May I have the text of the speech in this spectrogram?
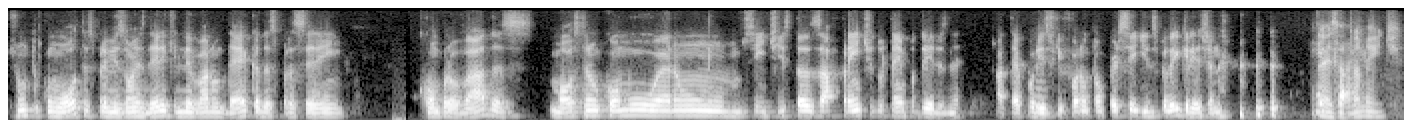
junto com outras previsões dele que levaram décadas para serem comprovadas, mostram como eram cientistas à frente do tempo deles, né? Até por isso que foram tão perseguidos pela igreja, né? É, exatamente.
